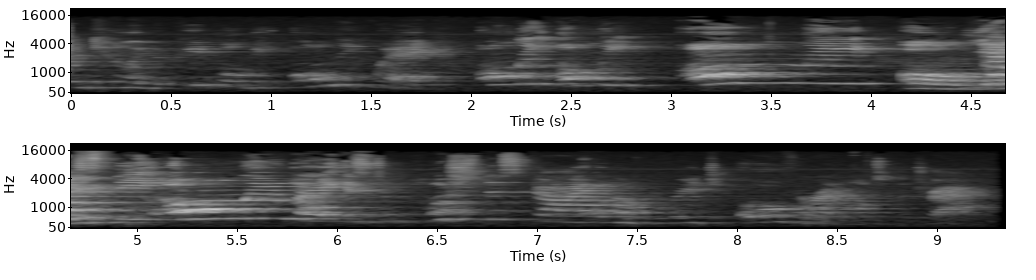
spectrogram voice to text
from killing the people, the only way, only, only, only, Only yes, the only way is to push this guy on a bridge over and onto the track.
